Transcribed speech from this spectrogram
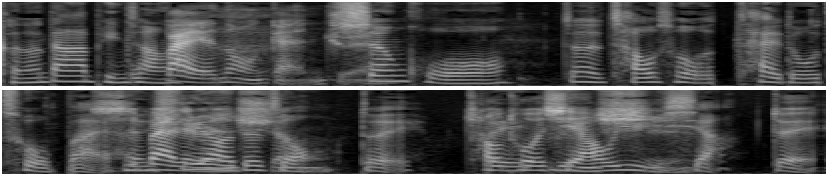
可能大家平常败的那种感觉，生活真的遭受太多挫败，很需要这种对。超脱现实一下，对。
